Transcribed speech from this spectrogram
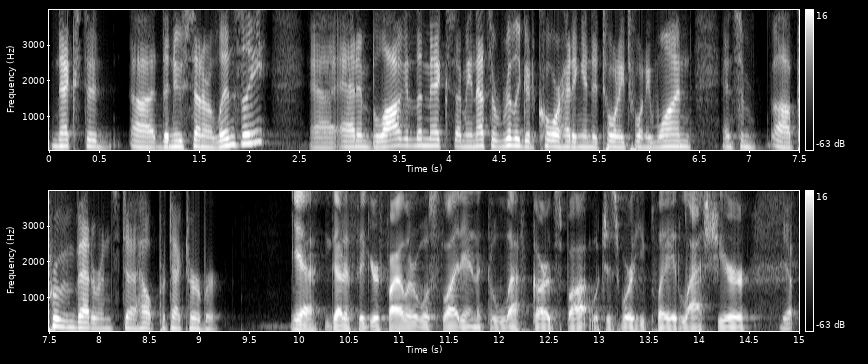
next to uh, the new center Linsley. Uh, adding Blog in the mix. I mean, that's a really good core heading into 2021 and some uh, proven veterans to help protect Herbert. Yeah, you got to figure Feiler will slide in at the left guard spot, which is where he played last year. Yep.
